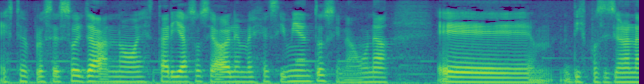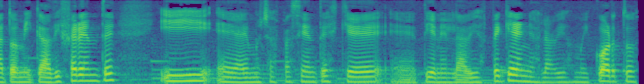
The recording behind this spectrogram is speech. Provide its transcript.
Este proceso ya no estaría asociado al envejecimiento, sino a una eh, disposición anatómica diferente y eh, hay muchos pacientes que eh, tienen labios pequeños, labios muy cortos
